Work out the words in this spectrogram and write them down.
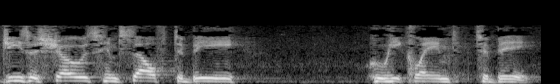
Jesus shows himself to be who he claimed to be.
